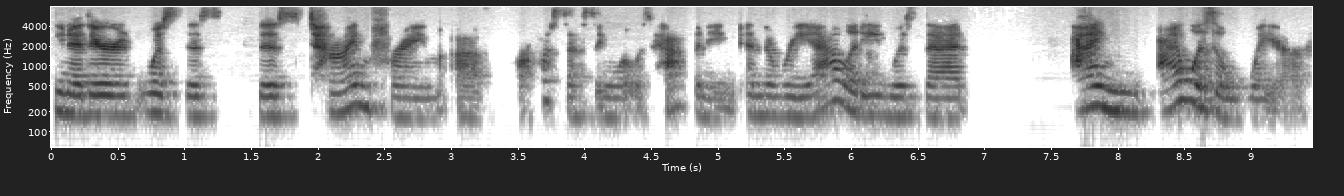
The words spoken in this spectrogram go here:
You know there was this this time frame of processing what was happening and the reality was that i i was aware.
